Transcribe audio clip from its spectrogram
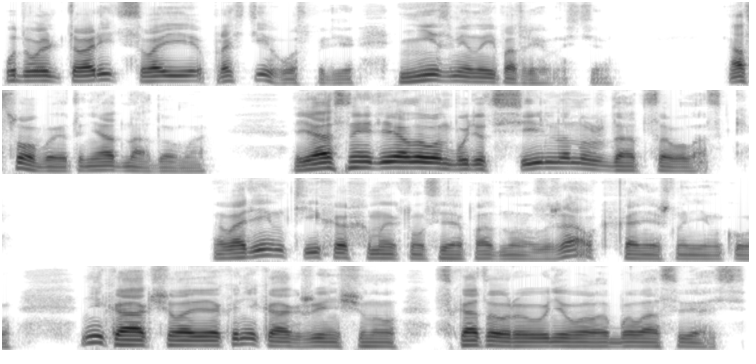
удовлетворить свои, прости господи, низменные потребности. Особо это не одна дома. Ясное дело, он будет сильно нуждаться в ласке. Вадим тихо хмыкнул себе под нос. Жалко, конечно, Нинку. Не как человека, не как женщину, с которой у него была связь.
